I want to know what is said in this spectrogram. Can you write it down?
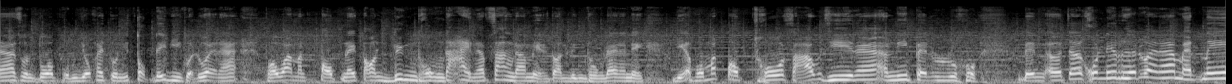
นะ ส่วนตัวผมยกให้ตัวนี้ตบได้ดีกว่าด้วยนะ เพราะว่ามันตบในตอนดึงธงได้นะครับ สร้างดาเมจในตอนดึงธงได้นั่นเองเดี๋ยวผมมาตบโชว์สาววิธีนะ อันนี้เป็นโรเป็นเออเจอคนในเรือด้วยนะแมตช์นี้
